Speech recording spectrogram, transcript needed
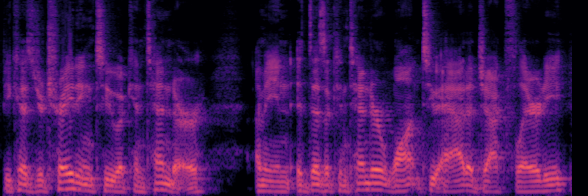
Because you're trading to a contender I mean, does a contender want to add a Jack Flaherty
